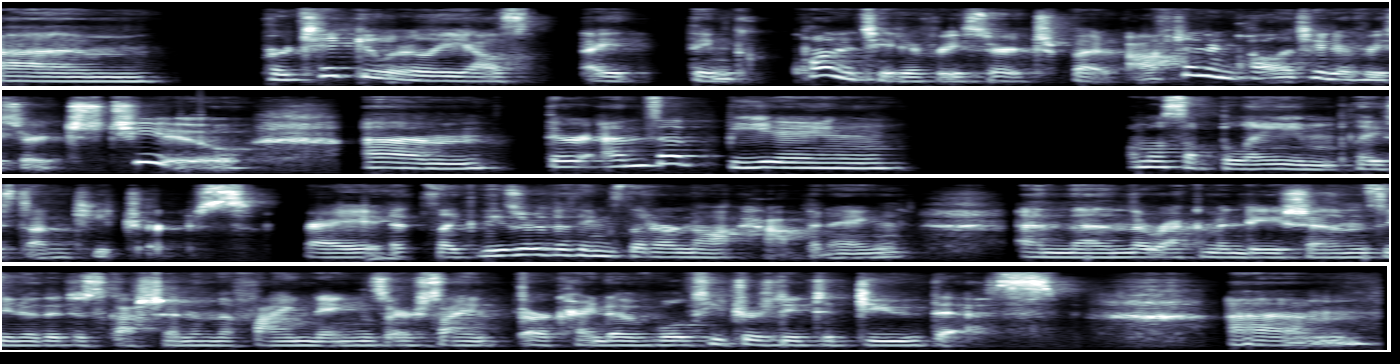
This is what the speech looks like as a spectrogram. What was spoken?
um, particularly i think quantitative research, but often in qualitative research too, um, there ends up being almost a blame placed on teachers, right? It's like these are the things that are not happening, and then the recommendations, you know, the discussion and the findings are sign- are kind of well, teachers need to do this, um,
